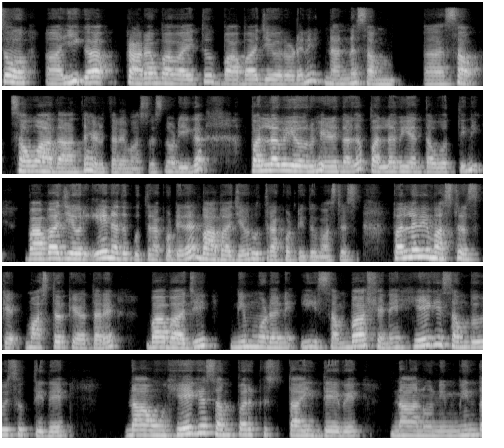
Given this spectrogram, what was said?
ಸೊ ಈಗ ಪ್ರಾರಂಭವಾಯ್ತು ಬಾಬಾಜಿಯವರೊಡನೆ ನನ್ನ ಸಂ ಸಂವಾದ ಅಂತ ಹೇಳ್ತಾರೆ ಮಾಸ್ಟರ್ಸ್. ನೋಡಿ ಈಗ ಪಲ್ಲವಿ ಅವರು ಹೇಳಿದಾಗ ಪಲ್ಲವಿ ಅಂತ ಓದ್ತೀನಿ. ಬಾಬಾಜಿ ಅವ್ರು ಏನ್ ಅದಕ್ಕೆ ಉತ್ತರ ಕೊಟ್ಟಿದ್ದಾರೆ? ಬಾಬಾಜಿ ಅವರು ಉತ್ತರ ಕೊಟ್ಟಿದ್ದು ಮಾಸ್ಟರ್ಸ್. ಪಲ್ಲವಿ ಮಾಸ್ಟರ್ಸ್ ಕೆ ಮಾಸ್ಟರ್ ಕೇಳ್ತಾರೆ, ಬಾಬಾಜಿ, ನಿಮ್ಮೊಡನೆ ಈ ಸಂಭಾಷಣೆ ಹೇಗೆ ಸಂಭವಿಸುತ್ತಿದೆ? ನಾವು ಹೇಗೆ ಸಂಪರ್ಕಿಸ್ತಾ ಇದ್ದೇವೆ? ನಾನು ನಿಮ್ಮಿಂದ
